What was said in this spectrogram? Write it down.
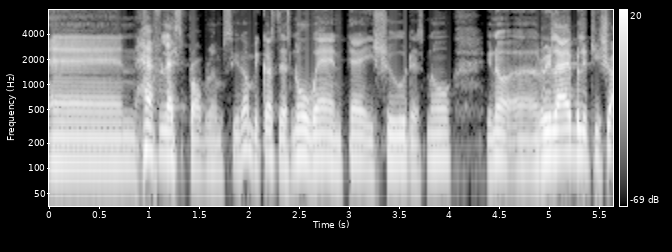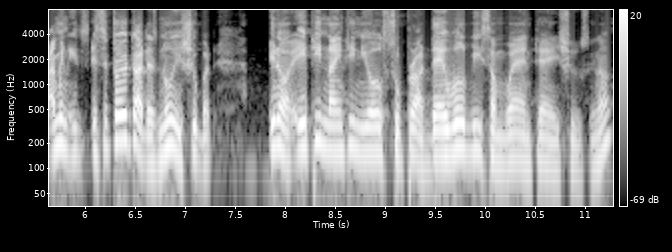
And have less problems, you know, because there's no wear and tear issue. There's no, you know, uh, reliability issue. I mean, it's, it's a Toyota. There's no issue, but you know, 18, 19 year old Supra, there will be some wear and tear issues, you know?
